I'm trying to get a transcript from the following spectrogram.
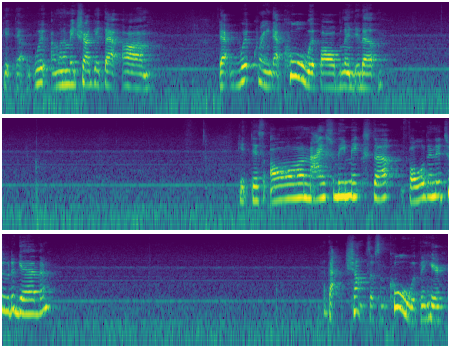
Get that whip. I want to make sure I get that um that whipped cream, that cool whip all blended up. Get this all nicely mixed up, folding the two together. I got chunks of some Cool Whip in here.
